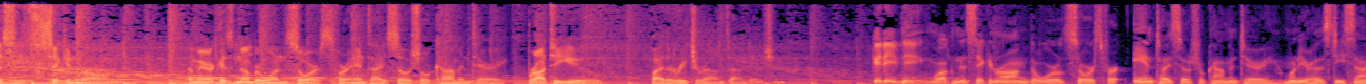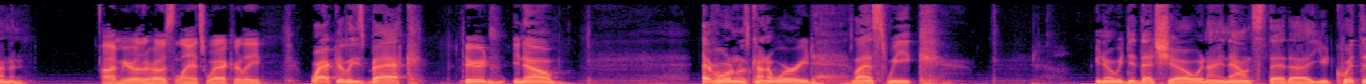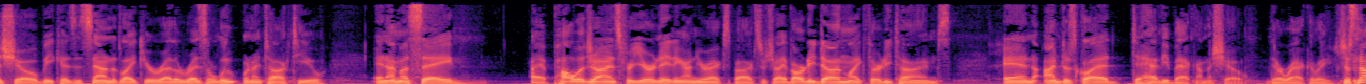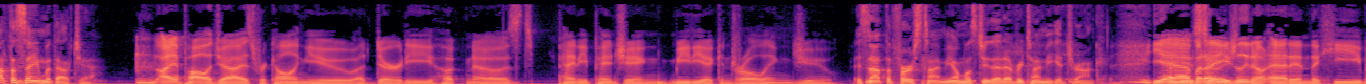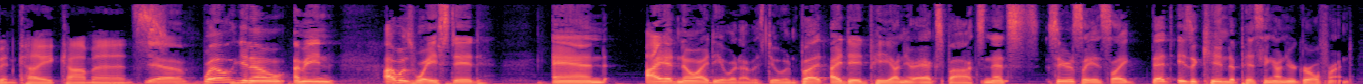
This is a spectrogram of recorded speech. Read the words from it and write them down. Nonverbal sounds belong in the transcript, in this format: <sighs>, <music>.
This is Sick and Wrong, America's number one source for antisocial commentary. Brought to you by the Reach Around Foundation. Good evening. Welcome to Sick and Wrong, the world's source for antisocial commentary. I'm one of your hosts, D. Simon. I'm your other host, Lance Wackerly. Wackerly's back. Dude, you know, everyone was kind of worried. Last week, you know, we did that show, and I announced that uh, you'd quit the show because it sounded like you were rather resolute when I talked to you. And I must say, I apologize for urinating on your Xbox, which I've already done like 30 times. And I'm just glad to have you back on the show there, Wackerly. Just not the same without you. <clears throat> I apologize for calling you a dirty, hook-nosed, penny-pinching, media-controlling Jew. It's not the first time. You almost do that every time you get drunk. Yeah, but I it. usually don't add in the heeb and kite comments. Yeah. Well, you know, I mean, I was wasted and I had no idea what I was doing, but I did pee on your Xbox, and that's seriously, it's like that is akin to pissing on your girlfriend.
